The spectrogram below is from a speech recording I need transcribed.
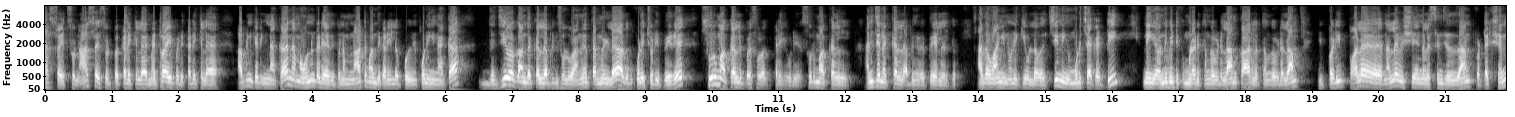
ஆஸ்ட்ராய்ட் சோன் ஆஸ்ட்ராய்ட் சோன் இப்போ கிடைக்கல மெட்ராய்பேடு கிடைக்கல அப்படின்னு கேட்டிங்கனாக்கா நம்ம ஒன்றும் கிடையாது. இப்போ நம்ம நாட்டு மருந்து கடையில் போய் போனீங்கன்னாக்கா இந்த ஜீவகாந்த கல் அப்படின்னு சொல்லுவாங்க தமிழில் அது குலைச்சொடி பேர். சுருமாக்கல் இப்போ சொல்ல கிடைக்கக்கூடிய சுருமாக்கல் அஞ்சனக்கல் அப்படிங்கிற பேரில் இருக்குது அதை வாங்கி நுணுக்கி உள்ளே வச்சு நீங்கள் முடிச்சா கட்டி நீங்கள் வந்து வீட்டுக்கு முன்னாடி தொங்க விடலாம் காரில் தொங்க விடலாம். இப்படி பல நல்ல விஷயங்களை செஞ்சதுதான் ப்ரொடெக்ஷன்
